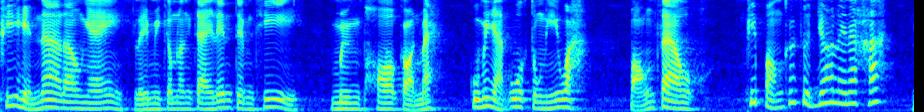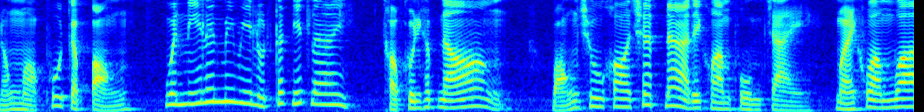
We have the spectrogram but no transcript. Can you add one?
พี่เห็นหน้าเราไง เลยมีกำลังใจเล่นเต็มที่ มึงพอก่อนไหมกูไม่อยากอ้วกตรงนี้ว่ะ ป๋องแซว พี่ป๋องก็สุดยอดเลยนะคะ น้องหมอกพูดกับป๋อง วันนี้เล่นไม่มีหลุดสักนิดเลย ขอบคุณครับน้อง ป๋องชูคอเชิดหน้าด้วยความภูมิใจ หมายความว่า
